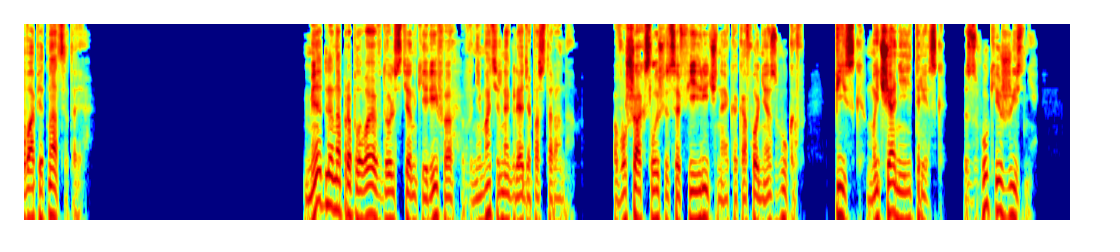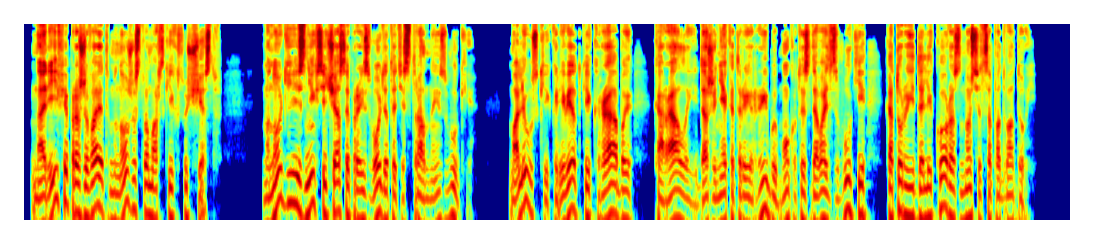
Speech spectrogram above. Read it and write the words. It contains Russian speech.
Глава 15. Медленно проплываю вдоль стенки рифа, внимательно глядя по сторонам. В ушах слышится фееричная какофония звуков. Писк, мычание и треск. Звуки жизни. На рифе проживает множество морских существ. Многие из них сейчас и производят эти странные звуки. Моллюски, креветки, крабы — Кораллы и даже некоторые рыбы могут издавать звуки, которые далеко разносятся под водой.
